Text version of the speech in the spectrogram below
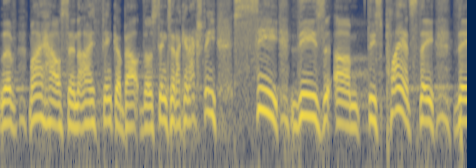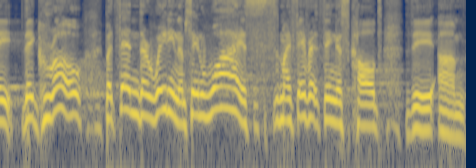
live my house, and I think about those things. And I can actually see these um, these plants. They they they grow, but then they're waiting. I'm saying, why? My favorite thing is called the. Um,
